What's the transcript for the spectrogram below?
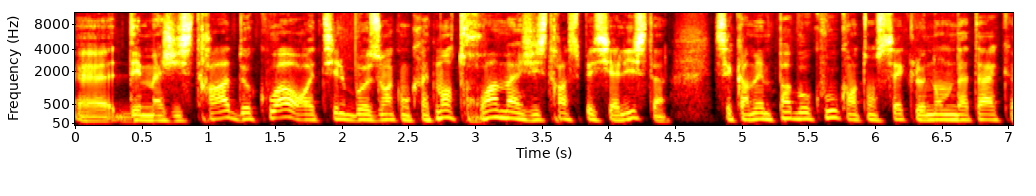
des magistrats. De quoi aurait-il besoin concrètement? Trois magistrats spécialistes, c'est quand même pas beaucoup quand on sait que le nombre d'attaques,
